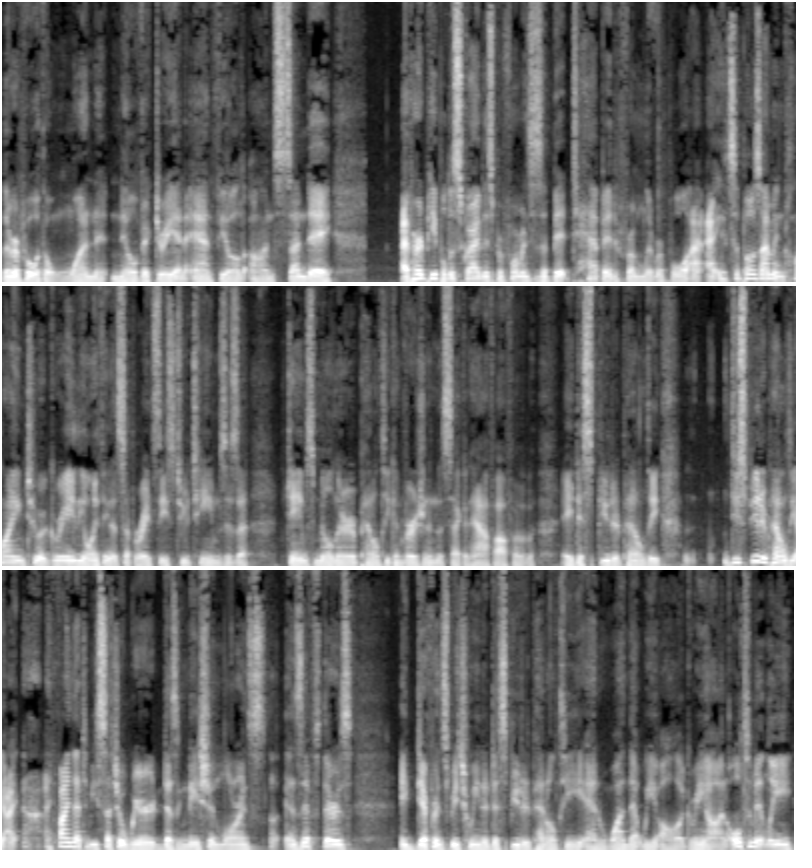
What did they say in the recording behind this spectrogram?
Liverpool with a 1 0 victory at Anfield on Sunday. I've heard people describe this performance as a bit tepid from Liverpool. I, I, suppose I'm inclined to agree. The only thing that separates these two teams is a James Milner penalty conversion in the second half off of a disputed penalty. Disputed penalty, I, I find that to be such a weird designation, Lawrence, as if there's a difference between a disputed penalty and one that we all agree on. Ultimately,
